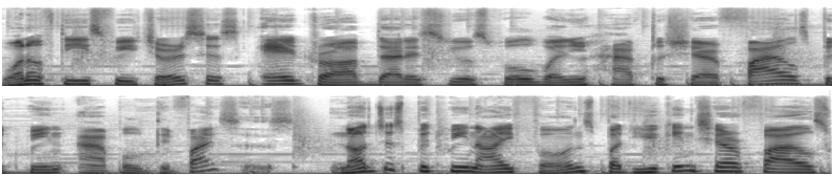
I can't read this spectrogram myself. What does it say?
One of these features is AirDrop that is useful when you have to share files between Apple devices. Not just between iPhones, but you can share files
